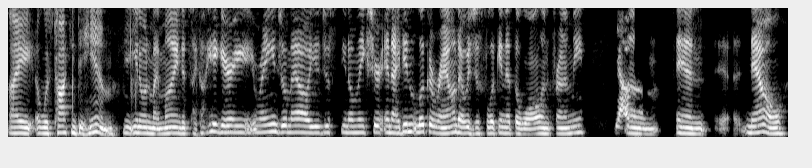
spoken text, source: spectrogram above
I was talking to him, you know, in my mind, it's like, okay, Gary, you're my angel now. You just, you know, make sure. And I didn't look around. I was just looking at the wall in front of me. Yeah. Um, and uh, now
